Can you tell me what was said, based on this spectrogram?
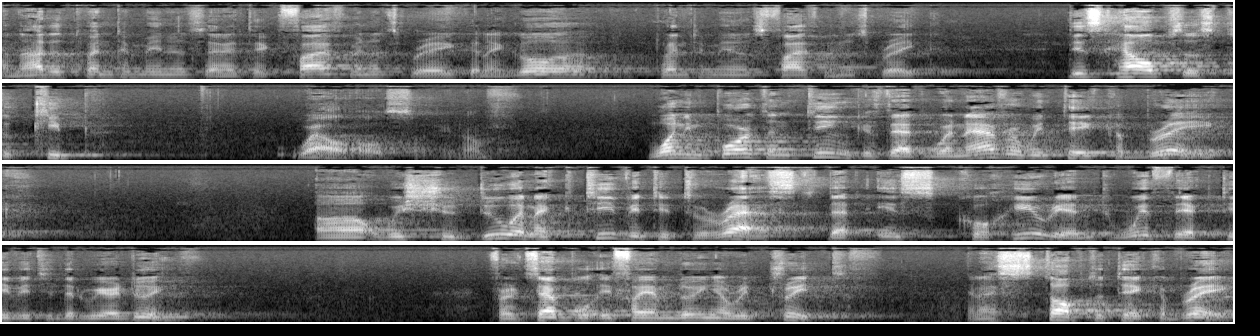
another 20 minutes, then I take 5 minutes break, then I go 20 minutes, 5 minutes break. This helps us to keep well also, you know. One important thing is that whenever we take a break, uh, we should do an activity to rest that is coherent with the activity that we are doing. For example, if I am doing a retreat and I stop to take a break,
